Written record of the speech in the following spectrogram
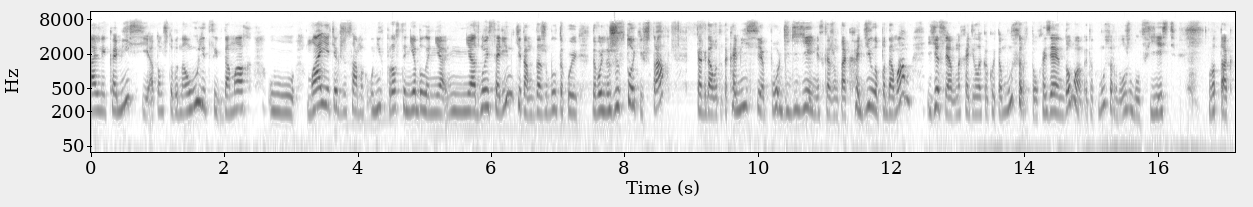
специальные комиссии о том, чтобы на улице и в домах у майя тех же самых, у них просто не было ни, ни одной соринки, там даже был такой довольно жестокий штраф, когда вот эта комиссия по гигиене, скажем так, ходила по домам, и если она находила какой-то мусор, то хозяин дома этот мусор должен был съесть. Вот так.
